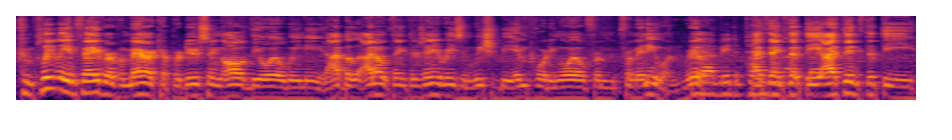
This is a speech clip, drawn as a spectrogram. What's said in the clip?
completely in favor of America producing all of the oil we need. I bel I don't think there's any reason we should be importing oil from from anyone, really. Yeah, be I think that the that. I think that the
